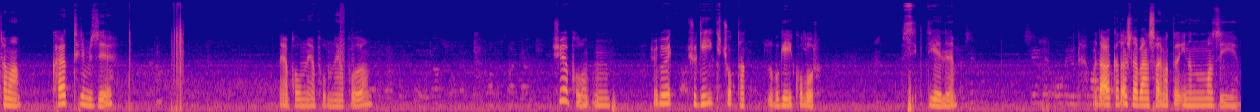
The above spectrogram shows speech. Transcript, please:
Tamam. Karakterimizi Ne yapalım, ne yapalım, ne yapalım? Şey yapalım. Hmm. Şu geyik, şu geyik çok tatlı. Bu geyik olur. Sik diyelim. Burada arkadaşlar ben saymakta inanılmaz iyiyim.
